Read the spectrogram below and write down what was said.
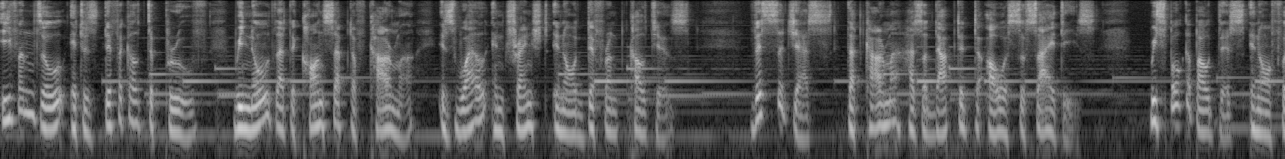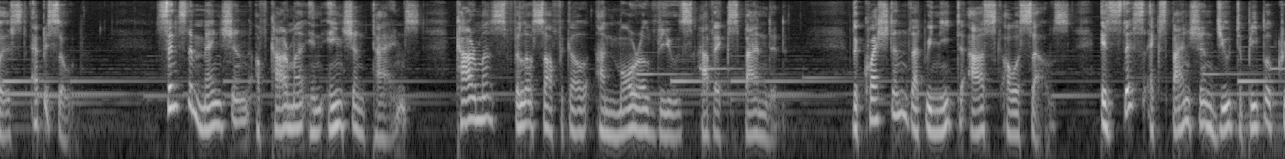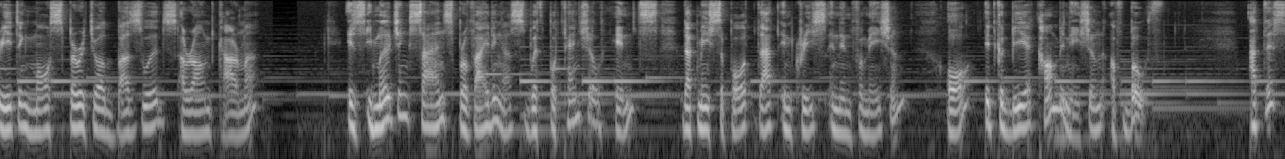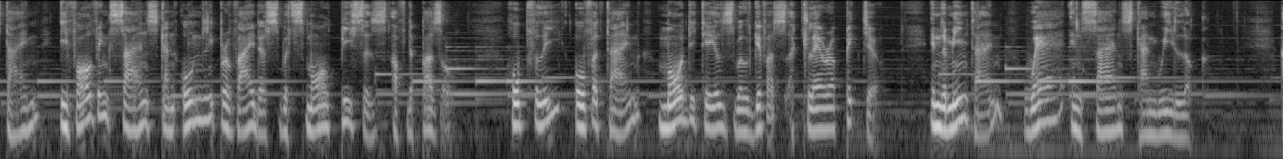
Even though it is difficult to prove, we know that the concept of karma is well entrenched in our different cultures. This suggests that karma has adapted to our societies. We spoke about this in our first episode. Since the mention of karma in ancient times, karma's philosophical and moral views have expanded. The question that we need to ask ourselves is this expansion due to people creating more spiritual buzzwords around karma? Is emerging science providing us with potential hints that may support that increase in information? Or it could be a combination of both. At this time, evolving science can only provide us with small pieces of the puzzle. Hopefully, over time, more details will give us a clearer picture. In the meantime, where in science can we look?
